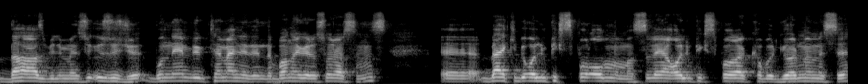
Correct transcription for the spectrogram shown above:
daha az bilinmesi üzücü. Bunun en büyük temel nedeni de bana göre sorarsanız e, belki bir olimpik spor olmaması veya olimpik spor olarak kabul görmemesi.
